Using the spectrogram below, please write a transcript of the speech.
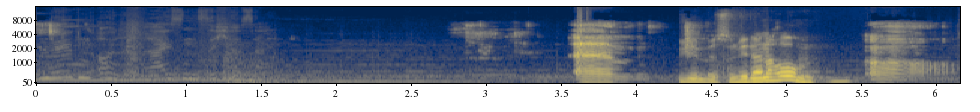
mögen eure Reisen sicher sein. Ähm, Wir müssen wieder nach oben. oh.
